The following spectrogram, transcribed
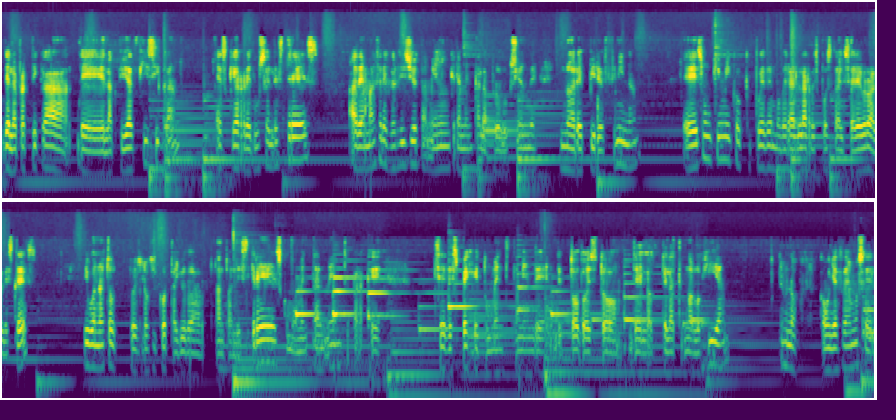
de la práctica de la actividad física es que reduce el estrés, además el ejercicio también incrementa la producción de norepinefrina, es un químico que puede moderar la respuesta del cerebro al estrés. Y bueno esto pues lógico te ayuda tanto al estrés como mentalmente para que se despeje tu mente también de, todo esto de la tecnología bueno, como ya sabemos, el,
